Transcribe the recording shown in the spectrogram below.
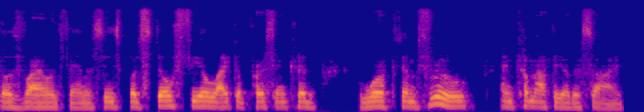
those violent fantasies but still feel like a person could work them through and come out the other side.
